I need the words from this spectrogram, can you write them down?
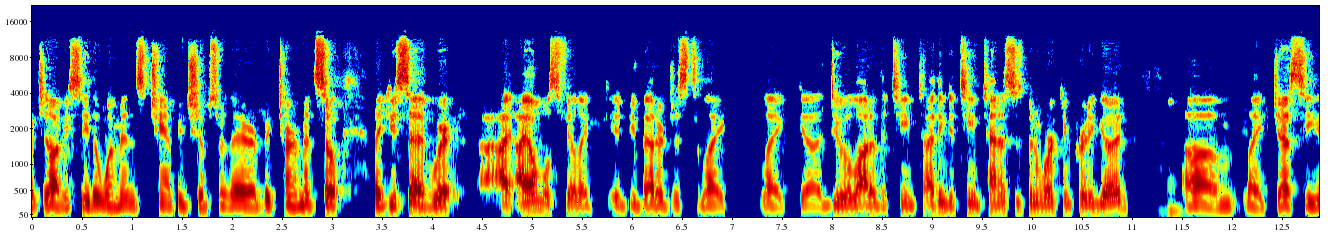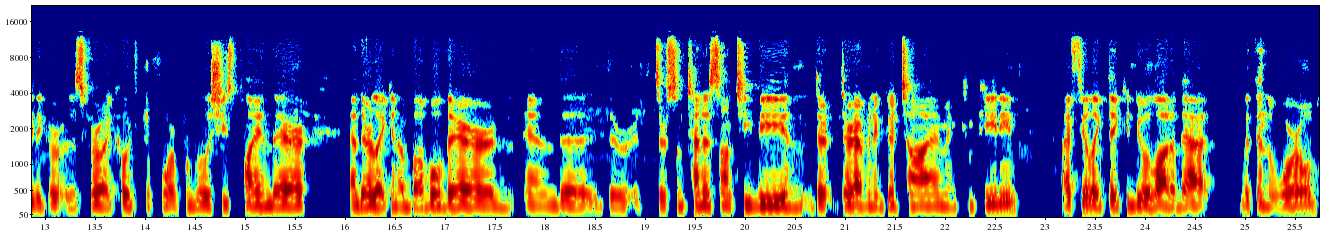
which obviously the women's championships are there, big tournaments. So, like you said, where I, I almost feel like it'd be better just to like like uh, do a lot of the team. T- I think the team tennis has been working pretty good. Um, like Jesse, the girl, this girl I coached before, Pegula, she's playing there, and they're like in a bubble there, and and uh, there there's some tennis on TV, and they're they're having a good time and competing. I feel like they could do a lot of that within the world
